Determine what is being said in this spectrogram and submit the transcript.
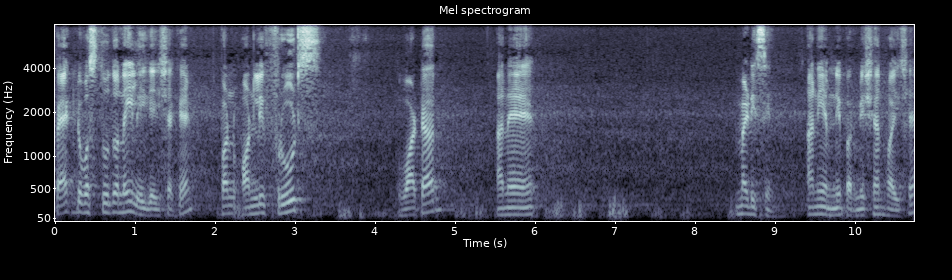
પેક્ડ વસ્તુ તો નહીં લઈ જઈ શકે, પણ ઓનલી ફ્રૂટ્સ વોટર અને મેડિસિન. આની એમની પરમિશન હોય છે.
